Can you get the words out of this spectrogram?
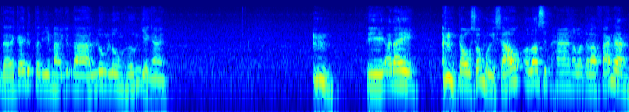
để cái đức tin iman của chúng ta luôn luôn hướng về ngài thì ở đây câu số 16 Allah subhanahu wa ta'ala phán rằng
